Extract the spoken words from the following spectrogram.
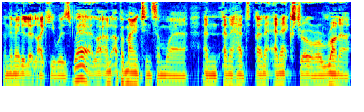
And they made it look like he was where, like on, up a mountain somewhere, and, and they had an, an extra or a runner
